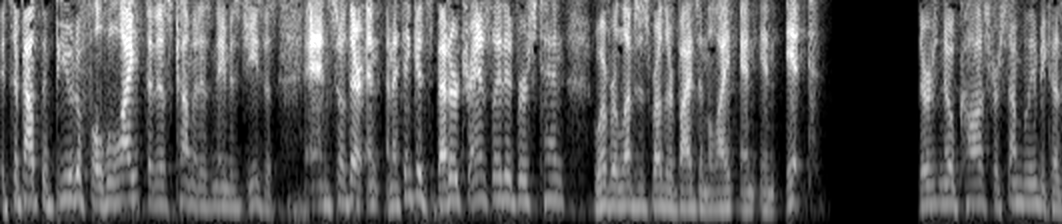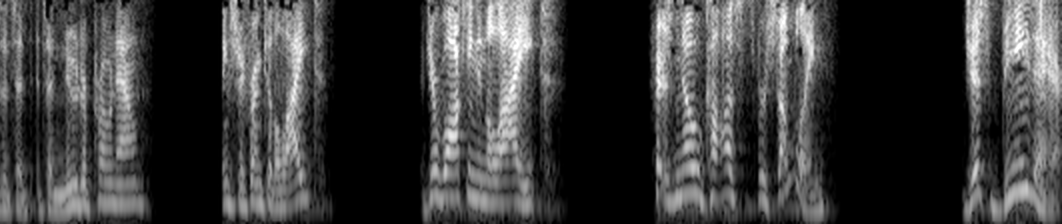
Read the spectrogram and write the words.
It's about the beautiful light that has come, and his name is Jesus. And so there, and, and I think it's better translated, verse 10 whoever loves his brother abides in the light, and in it there's no cause for stumbling because it's a, it's a neuter pronoun. It's referring to the light. If you're walking in the light, there's no cause for stumbling. Just be there.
